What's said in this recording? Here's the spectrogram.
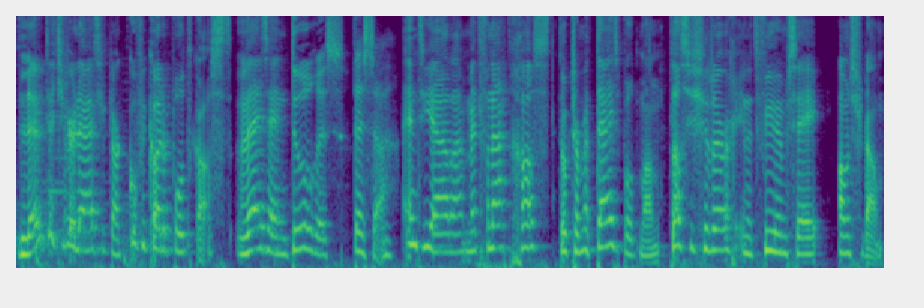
Leuk dat je weer luistert naar Koffiecode Podcast. Wij zijn Doris Tessa. en Tiara met vandaag de gast Dr. Matthijs Botman, plastisch chirurg in het VUMC Amsterdam.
